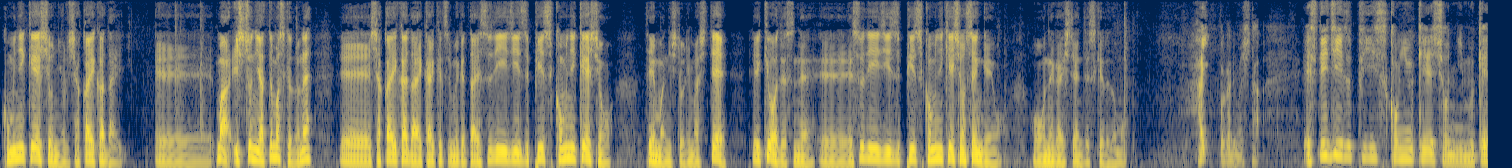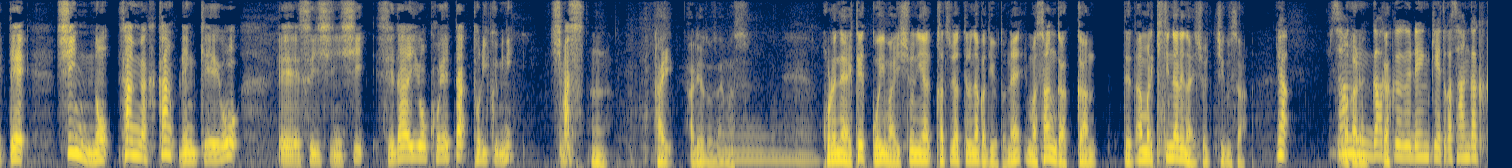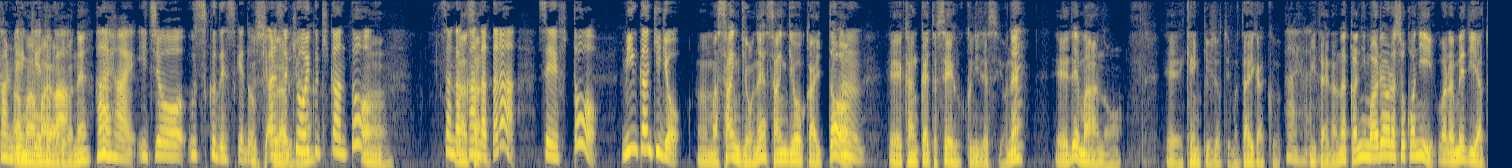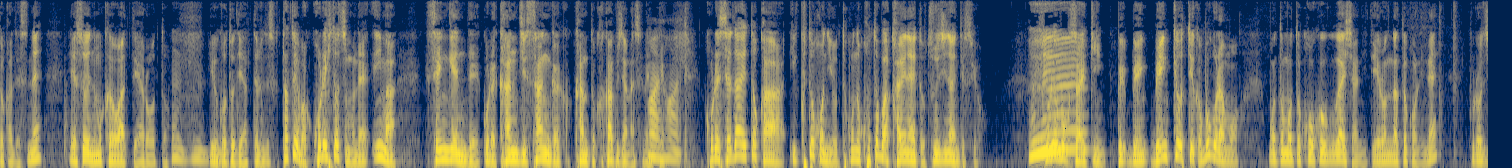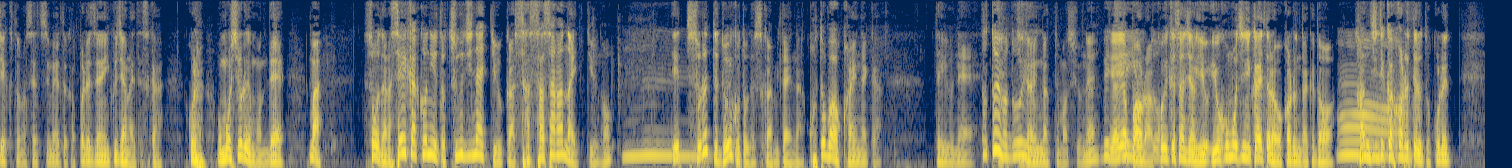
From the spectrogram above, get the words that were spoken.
コミュニケーションによる社会課題、えーまあ一緒にやってますけどね、えー社会課題解決に向けた SDGs ピースコミュニケーションをテーマにしておりまして、えー今日はですね、えー SDGs ピースコミュニケーション宣言をお願いしたいんですけれども。はい、わかりました。SDGs ピースコミュニケーションに向けて、真の産学間連携を、えー推進し、世代を超えた取り組みにします。うん。はい、ありがとうございます。これね、結構今一緒にや活動やってる中で言うとね、今産学官ってあんまり聞き慣れないでしょ、ちぐさ。いや産学連携とか産学関連携とか、あまあまああるわね。はいはい。一応薄くですけどああるじゃん教育機関と、うん。産学官だったら政府と民間企業、うんまあ、産業ね、産業界と、うん。えー官会と政府、国ですよね。ね。えーで、まあ、あの、えー研究所という、まあ、大学はいはいみたいな中に、我々はそこに、我々メディアとかですね、えーそういうのも加わってやろうとうんうんいうことでやってるんですけど、例えばこれ一つもね、今、宣言で、これ漢字、産学、官とか書くじゃないですか、はいはい。これ世代とか行くとこによって、この言葉変えないと通じないんですよ。そそれを僕最近べ勉勉強っていうか僕らももともと広告会社にいていろんなところにねプロジェクトの説明とかプレゼン行くじゃないですか。これ面白いもんでまあそうだな。正確に言うと通じないっていうかさ刺さらないっていうの？えそれってどういうことですか？みたいな。言葉を変えなきゃっていうね例えばどういう？時代になってますよね。いややっぱほら小池さんじゃよ横文字に変えたら分かるんだけど漢字で書かれてるとこれ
